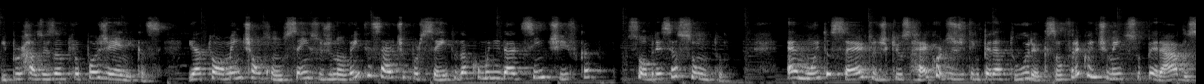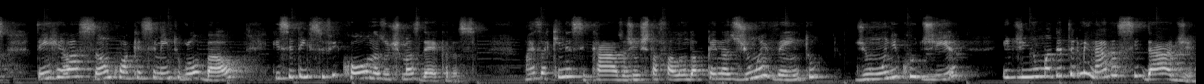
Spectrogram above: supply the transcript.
e por razões antropogênicas, e atualmente há um consenso de 97% da comunidade científica sobre esse assunto. É muito certo de que os recordes de temperatura, que são frequentemente superados, têm relação com o aquecimento global que se intensificou nas últimas décadas. Mas aqui nesse caso, a gente está falando apenas de um evento, de um único dia e de uma determinada cidade.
